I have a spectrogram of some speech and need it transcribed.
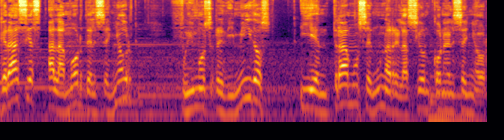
Gracias al amor del Señor, fuimos redimidos y entramos en una relación con el Señor.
